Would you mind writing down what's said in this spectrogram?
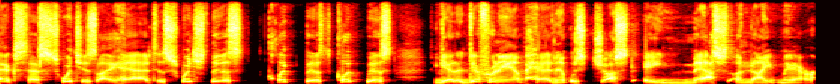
excess switches I had to switch this, click this, click this, to get a different amp head, and it was just a mess, a nightmare.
